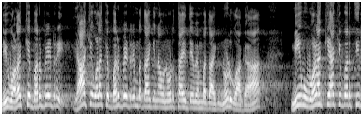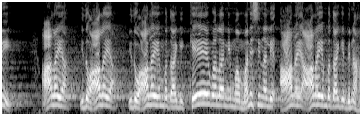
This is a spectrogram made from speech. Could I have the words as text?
ನೀವು ಒಳಕ್ಕೆ ಬರಬೇಡ್ರಿ. ಯಾಕೆ ಒಳಕ್ಕೆ ಬರಬೇಡ್ರಿ ಎಂಬುದಾಗಿ ನಾವು ನೋಡ್ತಾ ಇದ್ದೇವೆ ಎಂಬುದಾಗಿ ನೋಡುವಾಗ, ನೀವು ಒಳಕ್ಕೆ ಯಾಕೆ ಬರ್ತೀರಿ? ಆಲಯ, ಇದು ಆಲಯ. ಇದು ಆಲಯ ಎಂಬುದಾಗಿ ಕೇವಲ ನಿಮ್ಮ ಮನಸ್ಸಿನಲ್ಲಿ ಆಲಯ ಆಲಯ ಎಂಬುದಾಗಿ ವಿನಃ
